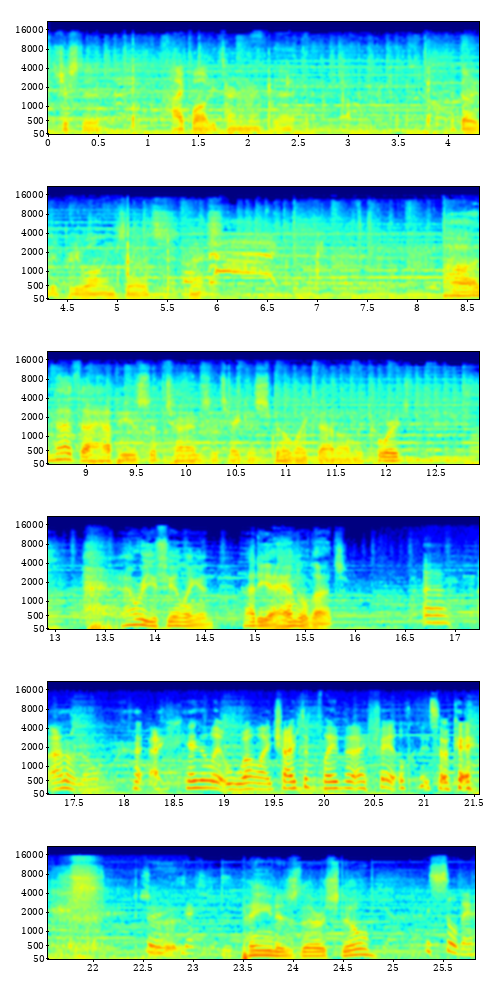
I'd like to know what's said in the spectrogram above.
it's just a high quality tournament that I thought I did pretty well in, so it's nice. Uh, not the happiest of times to take a spill like that on the court. How are you feeling and how do you handle that? Uh, I don't know. I handle it well. I tried to play, but I failed. It's okay. So, pain is there still? It's still there.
